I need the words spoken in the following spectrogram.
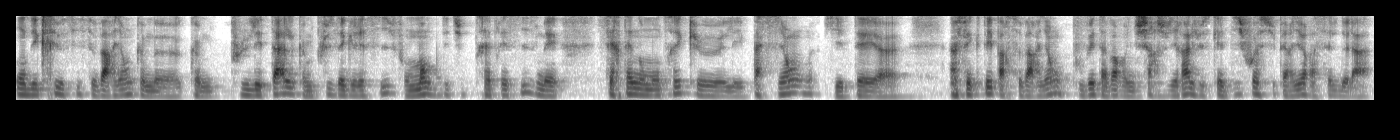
On décrit aussi ce variant comme, euh, comme plus létal, comme plus agressif. On manque d'études très précises, mais certaines ont montré que les patients qui étaient euh, infectés par ce variant pouvaient avoir une charge virale jusqu'à dix fois supérieure à celle de la,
